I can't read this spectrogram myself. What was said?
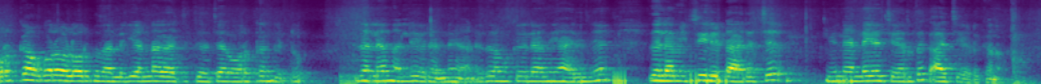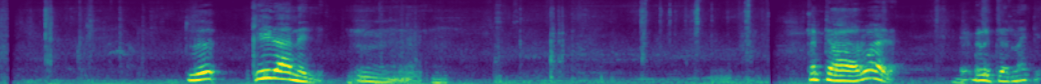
ഉറക്കം കുറവുള്ളവർക്ക് നല്ല ഈ എണ്ണ കാച്ചി തേച്ചാൽ ഉറക്കം കിട്ടും. ഇതെല്ലാം നല്ലൊരു എണ്ണയാണ്. ഇത് നമുക്ക് എല്ലാം നീ അരിഞ്ഞ് ഇതെല്ലാം മിക്സിയിലിട്ട് അരച്ച് പിന്നെ എണ്ണയിൽ ചേർത്ത് കാച്ചി എടുക്കണം ഇത് കീഴാന്നെല്ലി കറ്റാറ് വാഴ വെളിച്ചെണ്ണയ്ക്ക്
